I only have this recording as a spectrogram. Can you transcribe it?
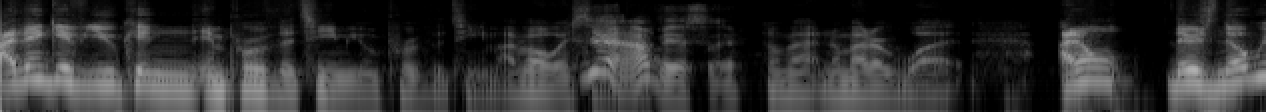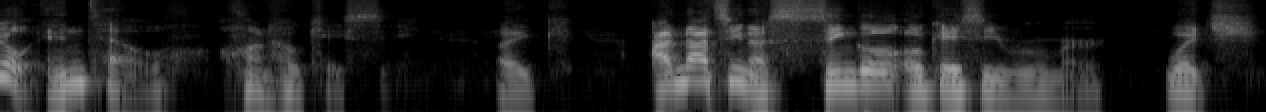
I think if you can improve the team, you improve the team. I've always said yeah, that, obviously, no matter no matter what. I don't. There's no real intel on OKC. Like I've not seen a single OKC rumor, which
